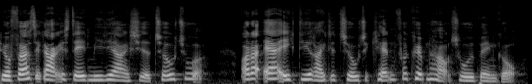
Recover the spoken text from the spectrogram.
Det var første gang i State Media arrangeret togtur, og der er ikke direkte tog til Cannes fra Københavns hovedbanegård.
